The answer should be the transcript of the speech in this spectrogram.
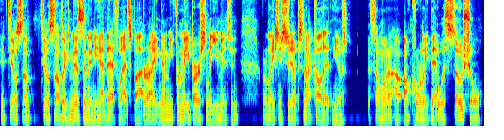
until some until something's missing and you have that flat spot, right? And I mean, for me personally, you mentioned relationships, and I call that you know somewhat. I'll, I'll correlate that with social,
